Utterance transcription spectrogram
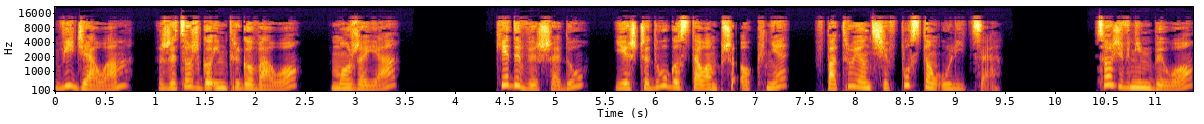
Widziałam, że coś go intrygowało, może ja? Kiedy wyszedł, jeszcze długo stałam przy oknie, wpatrując się w pustą ulicę. Coś w nim było,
